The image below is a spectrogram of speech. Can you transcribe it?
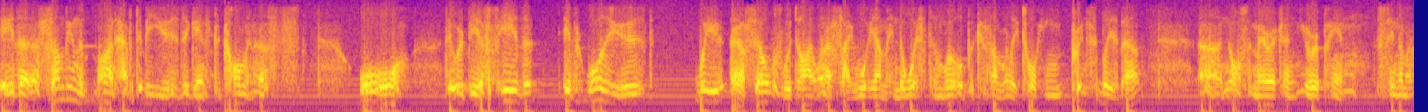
either something that might have to be used against the communists, or there would be a fear that if it was used, we ourselves would die. When I say we, I mean the Western world, because I'm really talking principally about uh, North American, European cinema.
